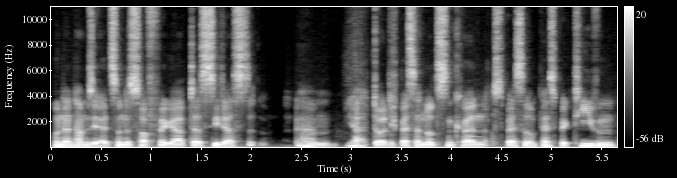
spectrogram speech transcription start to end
und dann haben sie halt so eine Software gehabt, dass sie das ähm, ja deutlich besser nutzen können, aus besseren Perspektiven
